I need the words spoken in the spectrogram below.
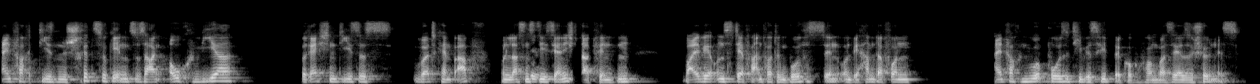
einfach diesen Schritt zu gehen und zu sagen, auch wir brechen dieses WordCamp ab und lassen es dieses Jahr nicht stattfinden, weil wir uns der Verantwortung bewusst sind und wir haben davon einfach nur positives Feedback bekommen, was sehr, sehr schön ist.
